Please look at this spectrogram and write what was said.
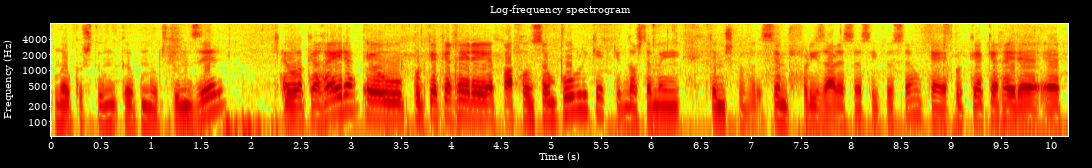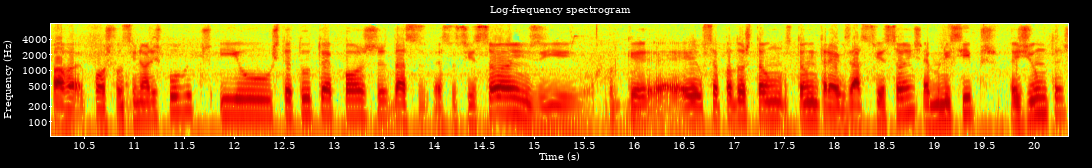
como eu costumo, como eu costumo dizer. Eu a carreira, eu, porque a carreira é para a função pública, que nós também temos que sempre frisar essa situação, que é porque a carreira é para, para os funcionários públicos e o estatuto é para os das associações e porque eh, os sapadores estão, estão entregues a associações, a municípios, a juntas,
